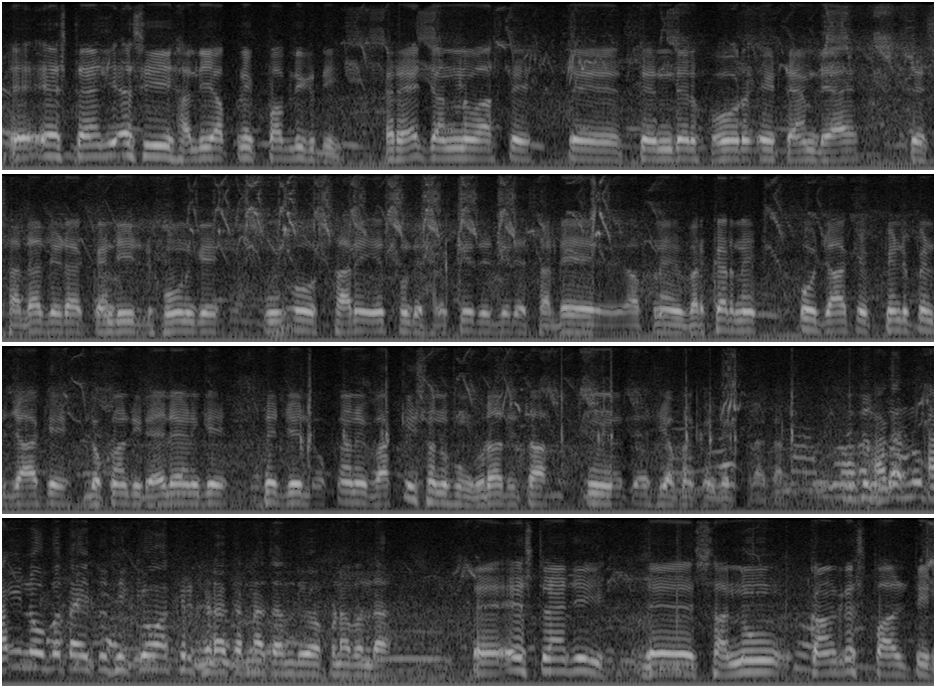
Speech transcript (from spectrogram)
ਇਸ ਟਾਈਮ ਜੀ ਅਸੀਂ ਹਾਲੀ ਆਪਣੀ ਪਬਲਿਕ ਦੀ ਰਹਿ ਜਾਣਨ ਵਾਸਤੇ ਤੇ ਤਿੰਨ ਦਿਨ ਹੋਰ ਇਹ ਟਾਈਮ ਲਿਆ ਹੈ ਤੇ ਸਾਡਾ ਜਿਹੜਾ ਕੈਂਡੀਡੇਟ ਹੋਣਗੇ ਉਹ- ਸਾਰੇ ਇਥੋਂ ਦੇ ਹਲਕੇ ਦੇ ਜਿਹੜੇ ਸਾਡੇ ਆਪਣੇ ਵਰਕਰ ਨੇ ਉਹ ਜਾ ਕੇ ਪਿੰਡ ਪਿੰਡ ਜਾ ਕੇ ਲੋਕਾਂ ਦੀ ਰਹਿ ਲੈਣਗੇ ਤੇ ਜੇ ਲੋਕਾਂ ਨੇ ਵਾਕਈ ਸਾਨੂੰ ਹੰਗੂਰਾ ਦਿੱਤਾ ਤੇ ਅਸੀਂ ਆਪਣਾ ਕੈਂਡੀਡੇਟ ਖੜਾ ਕਰ ਲਾਂਗੇ ਤੁਹਾਨੂੰ ਕੀ ਨੋਬਤ ਆਈ ਤੁਸੀਂ ਕਿਉਂ ਆਖਿਰ ਖੜਾ ਕਰਨਾ ਚਾਹੁੰਦੇ ਹੋ ਆਪਣਾ ਬੰਦਾ? ਇਸ ਤਰ੍ਹਾਂ ਜੀ ਸਾਨੂੰ ਕਾਂਗਰਸ ਪਾਰਟੀ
